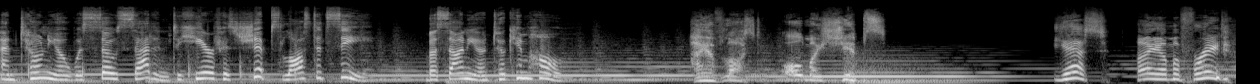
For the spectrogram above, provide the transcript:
Antonio was so saddened to hear of his ships lost at sea. Bassanio took him home. I have lost all my ships. Yes, I am afraid.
